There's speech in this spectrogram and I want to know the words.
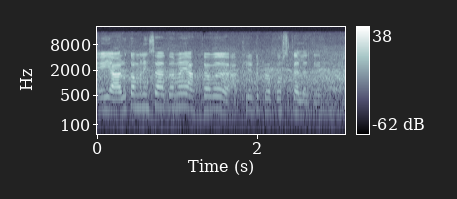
ඒ යාළුකම නිසා තමයි අක්කව අකිලට ප්‍රොපෝස් කරලා තියෙන්නේ.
